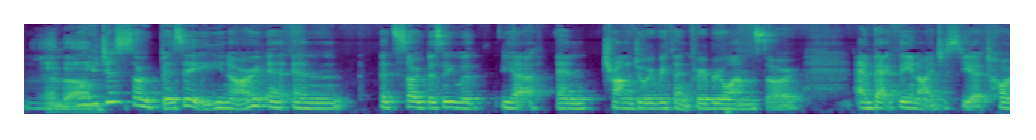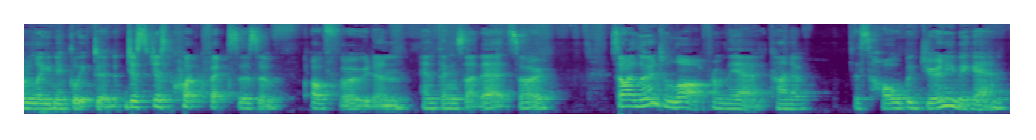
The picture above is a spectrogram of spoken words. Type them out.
Mm. And um, well, you're just so busy, you know, and, and it's so busy with yeah, and trying to do everything for everyone. So, and back then I just yeah totally neglected just just quick fixes of of food and and things like that. So, so I learned a lot from there, kind of this whole big journey began.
